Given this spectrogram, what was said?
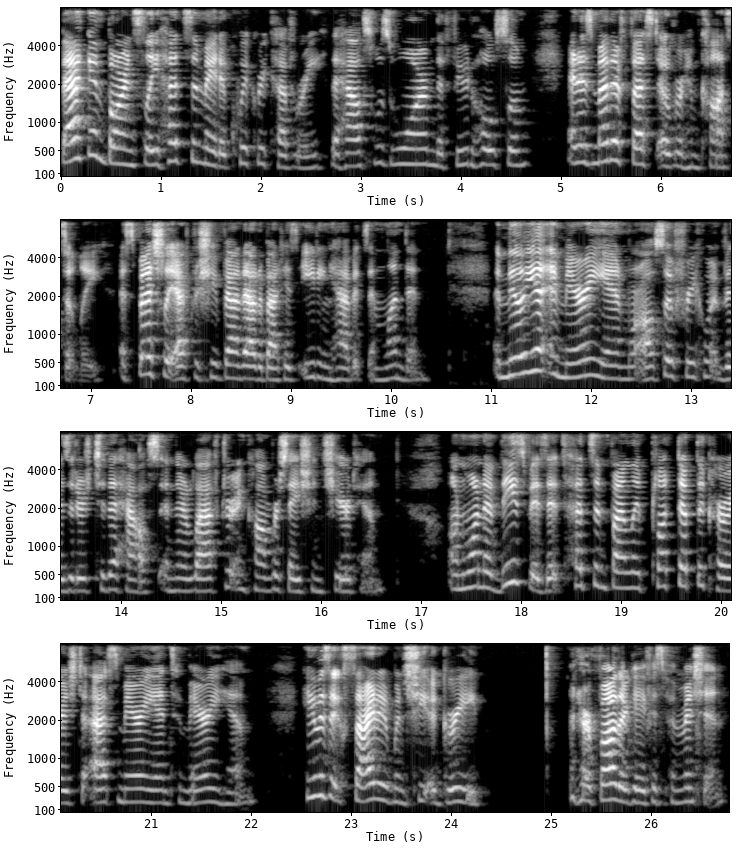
Back in Barnsley, Hudson made a quick recovery. The house was warm, the food wholesome, and his mother fussed over him constantly, especially after she found out about his eating habits in London. Amelia and Mary Ann were also frequent visitors to the house, and their laughter and conversation cheered him. On one of these visits Hudson finally plucked up the courage to ask Mary Ann to marry him. He was excited when she agreed, and her father gave his permission.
